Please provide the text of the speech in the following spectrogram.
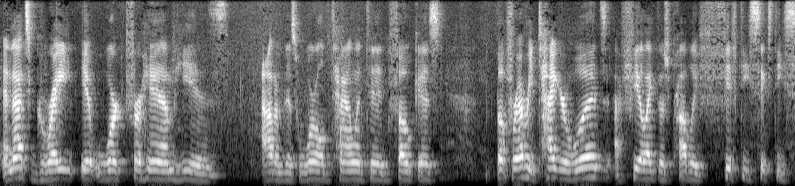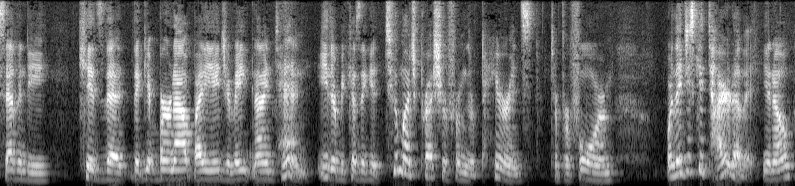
And that's great. It worked for him. He is out of this world talented, focused. But for every Tiger Woods, I feel like there's probably 50, 60, 70 kids that, that get burnt out by the age of 8, 9, 10, either because they get too much pressure from their parents to perform or they just get tired of it, you know?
